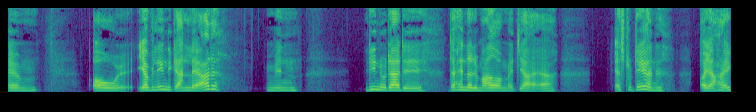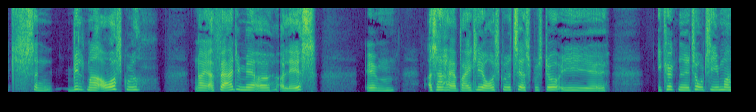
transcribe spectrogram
Øhm, og øh, jeg vil egentlig gerne lære det, men lige nu der, er det, der handler det meget om, at jeg er, er studerende, og jeg har ikke sådan vildt meget overskud, når jeg er færdig med at, at læse. Øhm, og så har jeg bare ikke lige overskud til at skulle stå i, øh, i køkkenet i to timer,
